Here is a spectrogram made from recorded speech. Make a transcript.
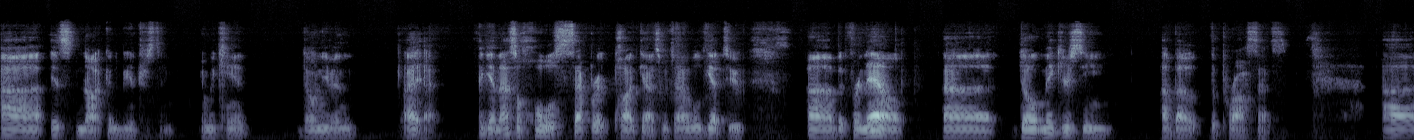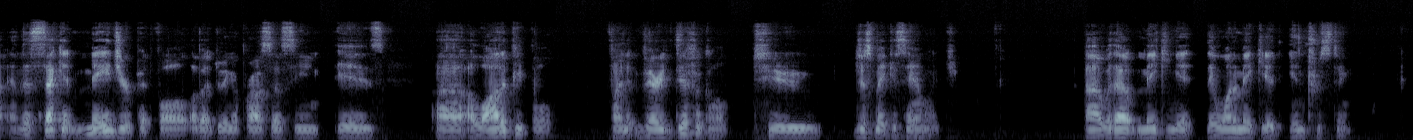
uh, it's not going to be interesting, and we can't. Don't even. I again, that's a whole separate podcast, which I will get to. Uh, but for now, uh, don't make your scene about the process. Uh, and the second major pitfall about doing a process scene is uh, a lot of people find it very difficult to just make a sandwich uh, without making it, they want to make it interesting,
